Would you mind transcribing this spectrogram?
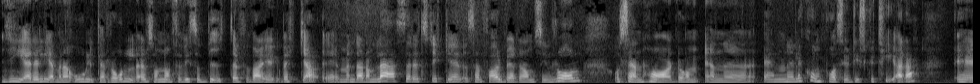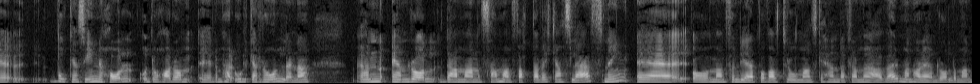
ger eleverna olika roller som de förvisso byter för varje vecka, eh, men där de läser ett stycke, sen förbereder de sin roll och sen har de en, eh, en lektion på sig att diskutera eh, bokens innehåll och då har de eh, de här olika rollerna. Vi har en roll där man sammanfattar veckans läsning eh, och man funderar på vad tror man ska hända framöver. Man har en roll där man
